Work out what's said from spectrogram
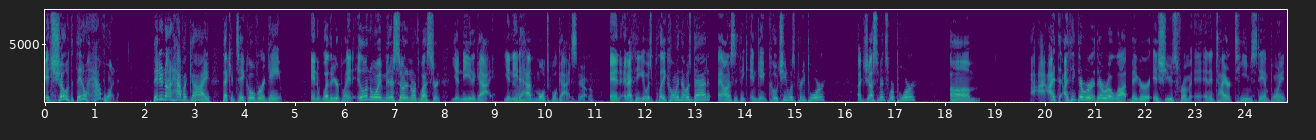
It showed that they don't have one. They do not have a guy that can take over a game. And whether you're playing Illinois, Minnesota, Northwestern, you need a guy. You need to have multiple guys. Yeah. And and I think it was play calling that was bad. I honestly think in game coaching was pretty poor. Adjustments were poor. Um, I I, th- I think there were there were a lot bigger issues from an entire team standpoint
